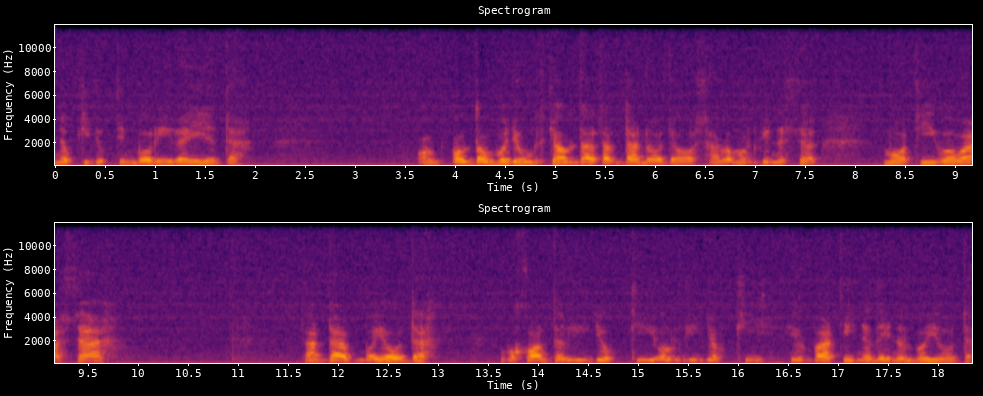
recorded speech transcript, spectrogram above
pogolottiriduktin okkiduktin borira eeda oldalvoja ulcalda tardanoda osalamolginessa motivovassa tarda bojoda vakantali jokki olgi jokki hilbaatina leinal bojoda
